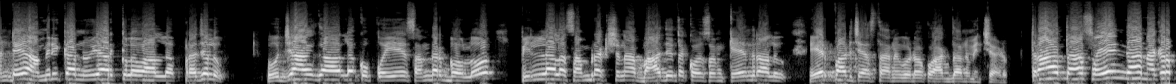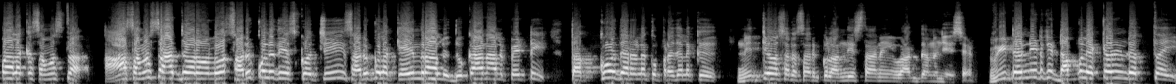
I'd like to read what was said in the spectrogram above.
అంటే అమెరికా న్యూయార్క్లో వాళ్ళ ప్రజలు ఉద్యోగాలకు పోయే సందర్భంలో పిల్లల సంరక్షణ బాధ్యత కోసం కేంద్రాలు ఏర్పాటు చేస్తానని కూడా ఒక వాగ్దానం ఇచ్చాడు. తర్వాత స్వయంగా నగరపాలక సంస్థ ఆ సంస్థ ఆధ్వర్యంలో సరుకులు తీసుకొచ్చి సరుకుల కేంద్రాలు దుకాణాలు పెట్టి తక్కువ ధరలకు ప్రజలకు నిత్యావసర సరుకులు అందిస్తానని వాగ్దానం చేశాడు. వీటన్నిటికి డబ్బులు ఎక్కడి నుండి వస్తాయి?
